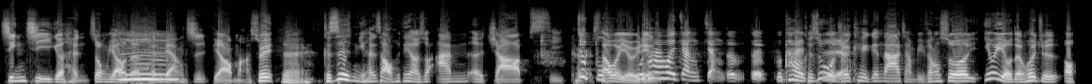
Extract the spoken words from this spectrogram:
经济一个很重要的嗯衡量指标嘛。所以，对，可是你很少会听到说 I'm a job seeker，就稍微有一点不太会这样讲，对不对？不太。可是我觉得可以跟大家讲，比方说，因为有的人会觉得，哦，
